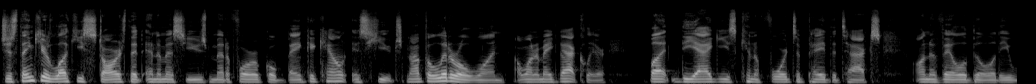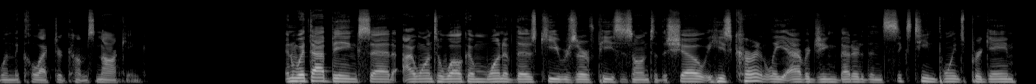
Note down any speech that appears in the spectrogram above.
Just think your lucky stars that NMSU's metaphorical bank account is huge. Not the literal one, I want to make that clear, but the Aggies can afford to pay the tax on availability when the collector comes knocking. And with that being said, I want to welcome one of those key reserve pieces onto the show. He's currently averaging better than 16 points per game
